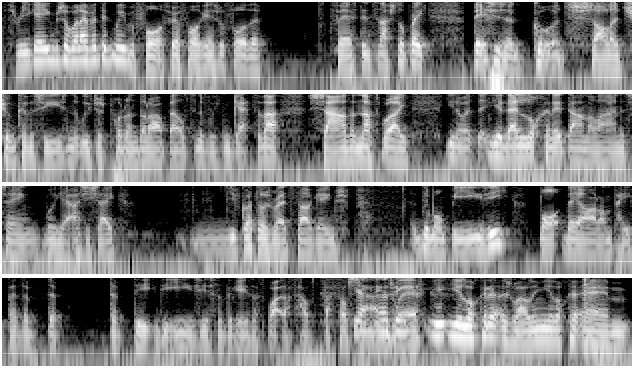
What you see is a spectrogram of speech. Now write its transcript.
three games or whatever didn't we before three or four games before the first international break. This is a good, solid chunk of the season that we've just put under our belt, and if we can get to that sound, and that's why you know you're then looking at it down the line and saying, well, yeah, as you say, you've got those Red Star games. They won't be easy, but they are on paper the the the, the, the easiest of the games. That's why that's how that's how Yeah, I seedings think work. you, you look at it as well, and you look at um,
